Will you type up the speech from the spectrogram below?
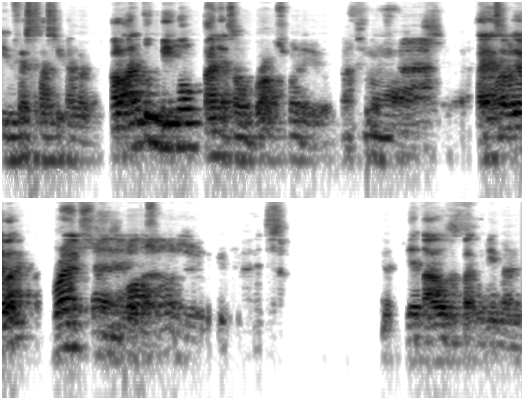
investasikan. Kalau antum bingung tanya sama Bronx mana ya tanya sama siapa Bronx dia tahu tempat di mana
